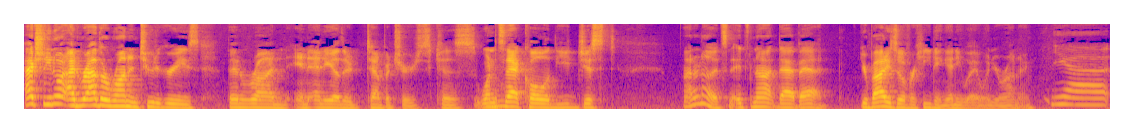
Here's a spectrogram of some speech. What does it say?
Actually, you know what? I'd rather run in two degrees than run in any other temperatures because when it's mm. that cold, you just I don't know. It's it's not that bad. Your body's overheating anyway when you're running. Yeah.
